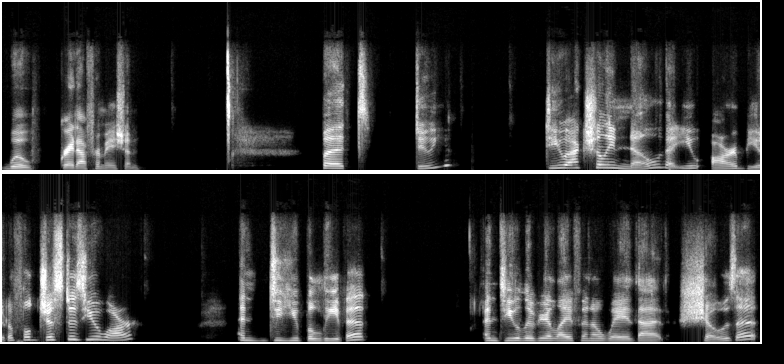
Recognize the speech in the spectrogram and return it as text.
woo, great affirmation. But do you? do you actually know that you are beautiful just as you are? And do you believe it? And do you live your life in a way that shows it?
